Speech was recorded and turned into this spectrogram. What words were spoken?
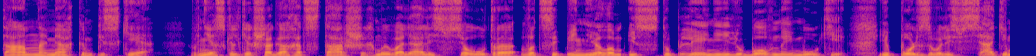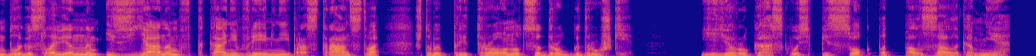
Там, на мягком песке, в нескольких шагах от старших мы валялись все утро в оцепенелом исступлении любовной муки и пользовались всяким благословенным изъяном в ткани времени и пространства, чтобы притронуться друг к дружке. Ее рука сквозь песок подползала ко мне,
